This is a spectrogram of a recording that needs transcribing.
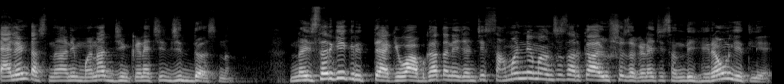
टॅलेंट असणं आणि मनात जिंकण्याची जिद्द असणं. नैसर्गिकरित्या किंवा अपघाताने ज्यांची सामान्य माणसासारखं आयुष्य जगण्याची संधी हिरावून घेतली आहे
